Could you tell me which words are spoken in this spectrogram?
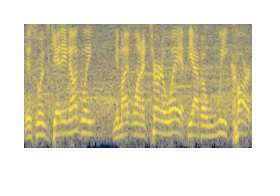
This one's getting ugly. You might want to turn away if you have a weak heart.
